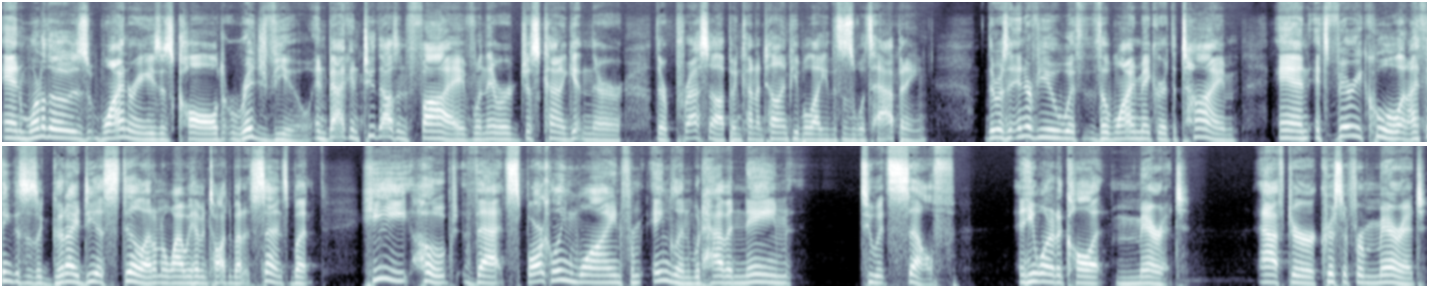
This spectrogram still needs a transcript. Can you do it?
And one of those wineries is called Ridgeview. And back in 2005, when they were just kind of getting their, their press up and kind of telling people, like, this is what's happening, there was an interview with the winemaker at the time. And it's very cool. And I think this is a good idea still. I don't know why we haven't talked about it since, but he hoped that sparkling wine from England would have a name to itself and he wanted to call it Merritt after Christopher Merritt,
